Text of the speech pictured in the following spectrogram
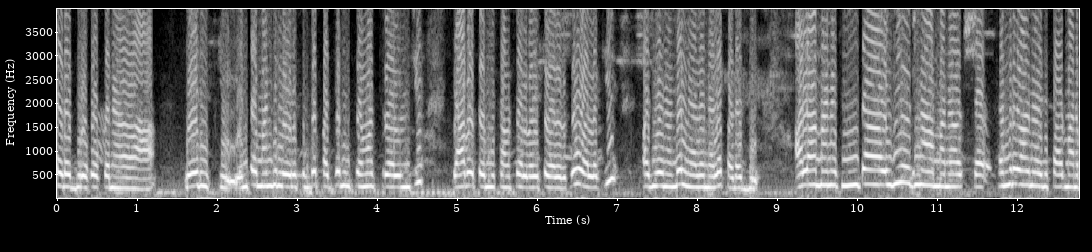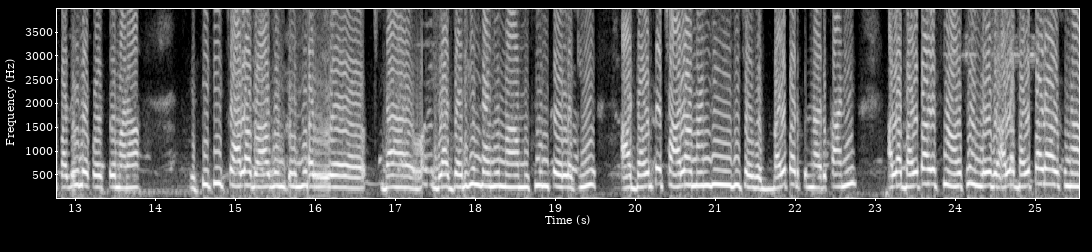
పడద్దు ఒక్కొక్క లేడీస్కి ఎంత మంది లేడీస్ ఉంటే పద్దెనిమిది సంవత్సరాల నుంచి యాభై తొమ్మిది సంవత్సరాల వయసు వరకు వాళ్ళకి పదిహేను వందలు నెల నెల పడద్ది. అలా మనకి ఇంత ఇది మన చ- చంద్రబాబు నాయుడు సార్ మన పదవిలోకి వస్తే మన సిటీ చాలా బాగుంటుంది. ఇలా జరిగిందని మా ముస్లింస్ వాళ్ళకి ఆ డౌట్తో చాలా మంది ఇది చే- భయపడుతున్నారు. కానీ అలా భయపడాల్సిన అవసరం లేదు. అలా భయపడాల్సిన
